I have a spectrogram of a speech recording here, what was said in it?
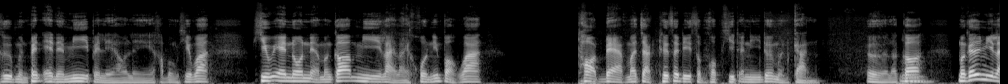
คือเหมือนเป็น enemy ไปแล้วอะไรเงี้ยครับผมคิดว่า QAnon เนี่ยมันก็มีหลาย ๆ คนที่บอกว่า ถอดแบบมาจากทฤษฎีสมคบคิดอันนี้ด้วยเหมือนกัน เออ แล้วก็มันก็จะมีห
